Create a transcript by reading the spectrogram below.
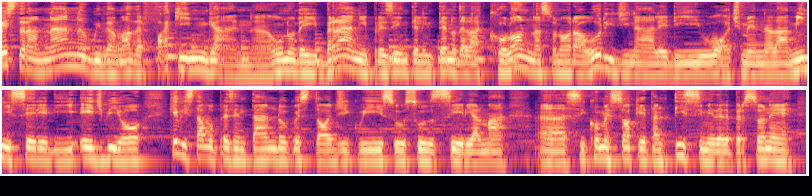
Questo era None with a Motherfucking Gun, uno dei brani presenti all'interno della colonna sonora originale di Watchmen, la miniserie di HBO che vi stavo presentando quest'oggi qui su, sul serial, ma uh, siccome so che tantissime delle persone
